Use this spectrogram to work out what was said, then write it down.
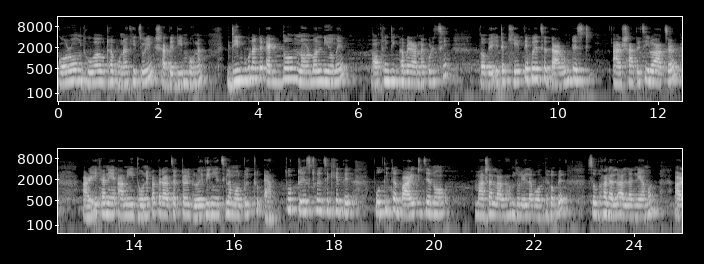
গরম ধোয়া ওঠা ভুনা খিচুড়ি, সাথে ডিম ভুনা। ডিম ভুনাটা একদম নর্মাল নিয়মে অথেন্টিকভাবে রান্না করেছি। তবে এটা খেতে হয়েছে দারুণ টেস্টি আর সাথে ছিল আচার। আর এখানে আমি ধনে পাতার আচারটার গ্রেভি নিয়েছিলাম অল্প একটু। এত টেস্ট হয়েছে খেতে। প্রতিটা বাইট যেন মাশাল্লাহ আলহামদুলিল্লাহ বলতে হবে। সোভান আল্লাহ আল্লাহর নিয়ামত। আর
